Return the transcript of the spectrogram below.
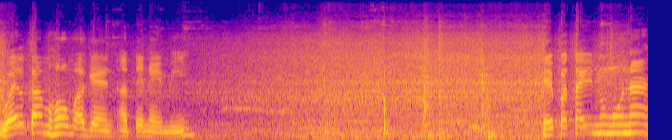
Welcome home again, Ate Naomi. Eh, patayin mo muna.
